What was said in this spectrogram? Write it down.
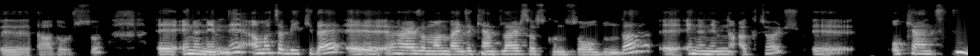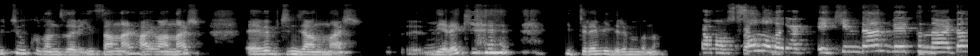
e, daha doğrusu e, en önemli. Ama tabii ki de e, her zaman bence kentler söz konusu olduğunda en önemli aktör o kentin bütün kullanıcıları, insanlar, hayvanlar e, ve bütün canlılar e, diyerek bitirebilirim bunu. Tamam. Son olarak Ekim'den ve Pınar'dan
